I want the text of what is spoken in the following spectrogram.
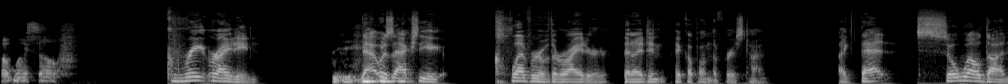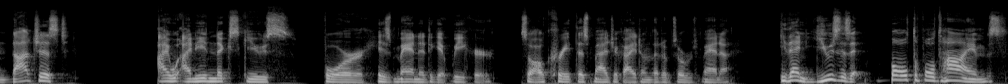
of myself. Great writing. That was actually clever of the writer that I didn't pick up on the first time. Like that, so well done. Not just I I need an excuse for his mana to get weaker, so I'll create this magic item that absorbs mana. He then uses it multiple times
